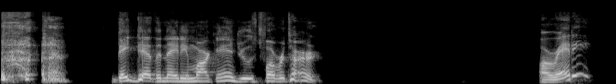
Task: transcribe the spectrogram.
they designating Mark Andrews for return. Already?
